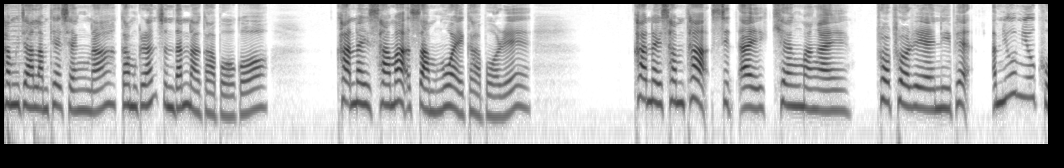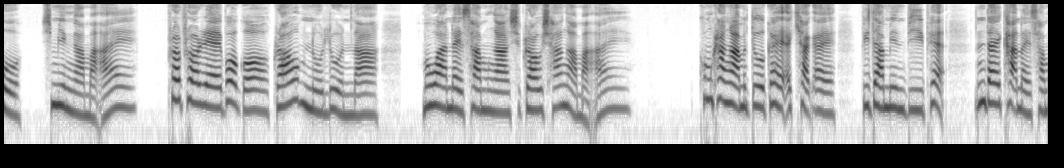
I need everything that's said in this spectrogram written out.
คำจาลำเทเซงนะกำกรันสุนดันนากาโบก็ข้าในสามะสามงวยกาโบเรข้าในสัมทะสิทไอเคียงมังไอพรอพรอเรนีเพอมิวมิวคูชมิงงามาไอพรอพรอเรบอกก็กราวมนูลุนนาเมื่อวานในสามงาชกราวช้างามาไอคุมครางอามาดูไกอคักไอวิตามินบีเพนได้ข้าในสาม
